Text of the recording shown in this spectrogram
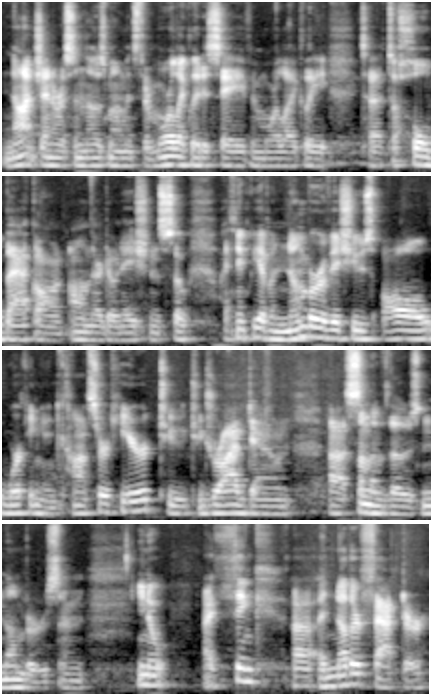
not generous in those moments. They're more likely to save and more likely to, to hold back on, on their donations. So I think we have a number of issues all working in concert here to, to drive down uh, some of those numbers. And, you know, I think uh, another factor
